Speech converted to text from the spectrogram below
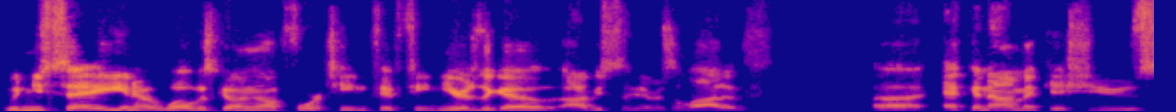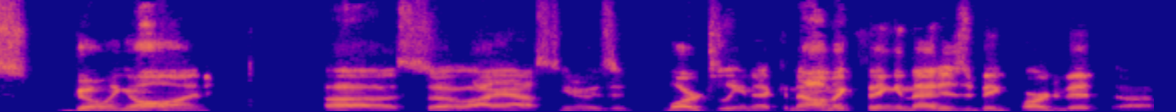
when you say, you know, what was going on 14, 15 years ago, obviously there was a lot of uh, economic issues going on. Uh, so I asked, you know, is it largely an economic thing? And that is a big part of it. Uh,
